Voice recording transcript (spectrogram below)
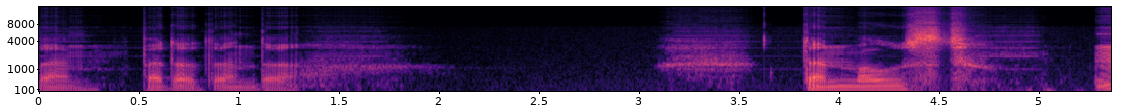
I'm better than the than most.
